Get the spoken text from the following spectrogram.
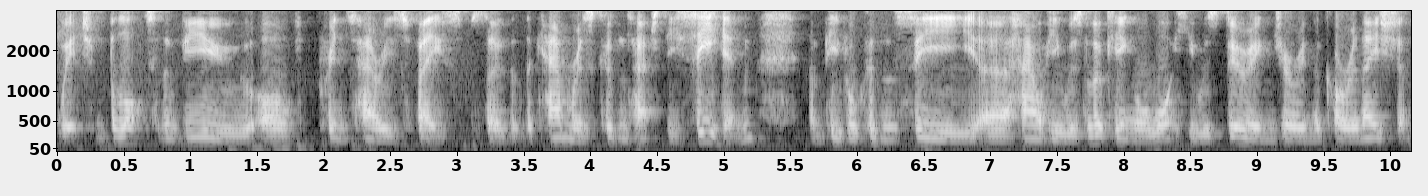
which blocked the view of Prince Harry's face so that the cameras couldn't actually see him and people couldn't see uh, how he was looking or what he was doing during the coronation.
